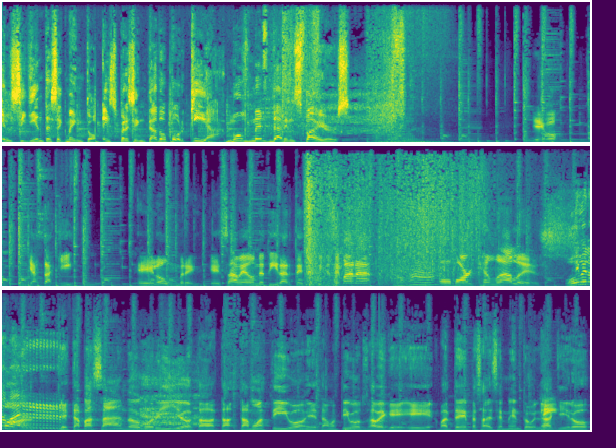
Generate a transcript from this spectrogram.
El siguiente segmento es presentado por Kia, Movement That Inspires. Llegó. Ya está aquí. El hombre que sabe a dónde tirarte este fin de semana. Omar Canales. Dímelo, Omar. ¿Qué está pasando, Corillo? Ta- ta- Estamos activos, eh, estamos activos. Tú sabes que eh, antes de empezar el segmento, ¿verdad? Sí. Quiero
